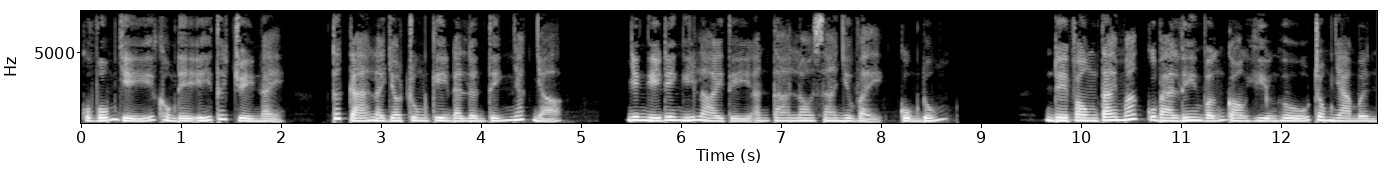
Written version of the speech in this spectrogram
Cô vốn dĩ không để ý tới chuyện này Tất cả là do Trung Kiên đã lên tiếng nhắc nhở. Nhưng nghĩ đi nghĩ lại thì anh ta lo xa như vậy cũng đúng. Đề phòng tai mắt của bà Liên vẫn còn hiện hữu trong nhà mình.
